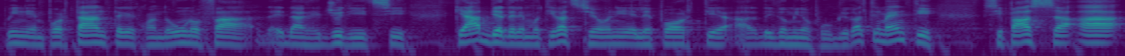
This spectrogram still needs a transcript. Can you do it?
Quindi è importante che quando uno fa e dà dei giudizi che abbia delle motivazioni e le porti a dei dominio pubblico, altrimenti si passa a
